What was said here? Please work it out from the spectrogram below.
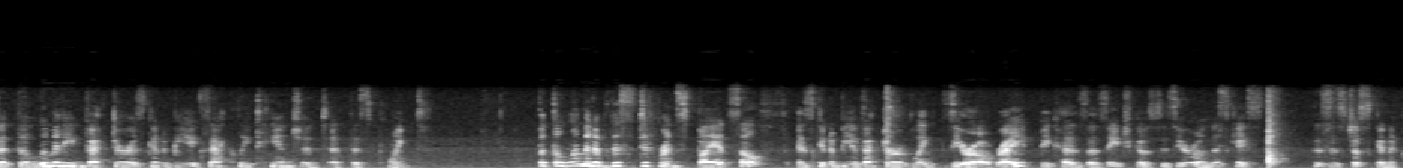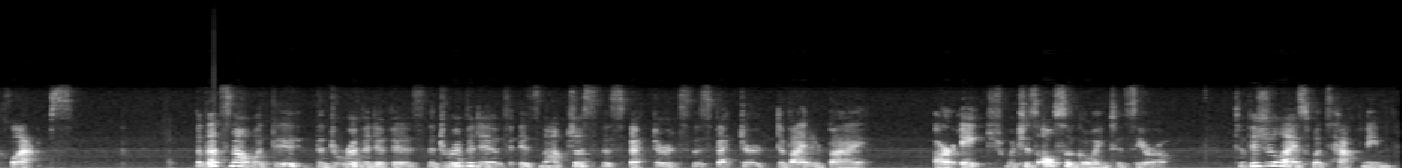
that the limiting vector is going to be exactly tangent at this point. But the limit of this difference by itself is going to be a vector of length 0, right? Because as h goes to 0, in this case, this is just going to collapse. But that's not what the, the derivative is. The derivative is not just this vector, it's this vector divided by rh, which is also going to 0. To visualize what's happening,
